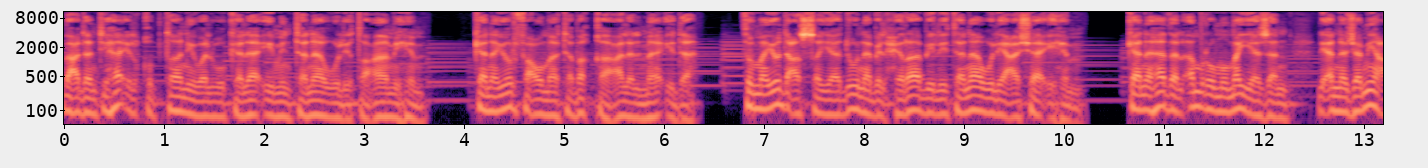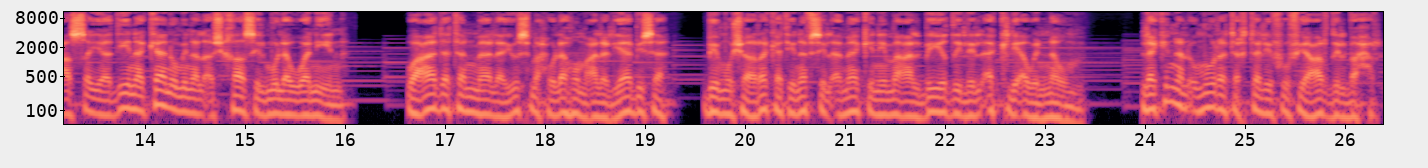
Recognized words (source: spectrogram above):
بعد انتهاء القبطان والوكلاء من تناول طعامهم كان يرفع ما تبقى على المائدة ثم يدعى الصيادون بالحراب لتناول عشائهم. كان هذا الأمر مميزا لأن جميع الصيادين كانوا من الأشخاص الملونين. وعادة ما لا يسمح لهم على اليابسة بمشاركة نفس الأماكن مع البيض للأكل أو النوم. لكن الأمور تختلف في عرض البحر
